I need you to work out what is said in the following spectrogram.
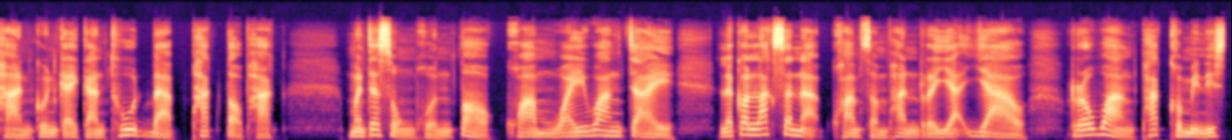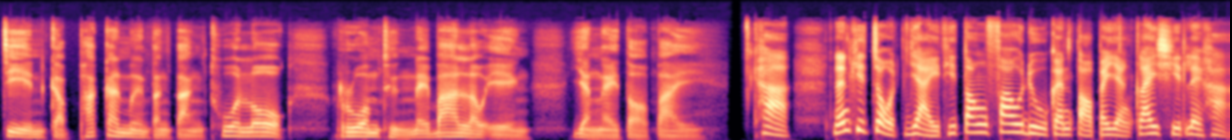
ผ่านนกลไกการทูตแบบพักต่อพัก มันจะส่งผลต่อความไว้วางใจ และก็ลักษณะความสัมพันธ์ระยะยาว ระหว่างพรรคคอมมิวนิสต์จีนกับพรรคการเมืองต่างๆ ทั่วโลก รวมถึงในบ้านเราเองอย่างไงต่อไป ค่ะ นั่นคือโจทย์ใหญ่ที่ต้องเฝ้าดูกันต่อไปอย่างใกล้ชิดเลยค่ะ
